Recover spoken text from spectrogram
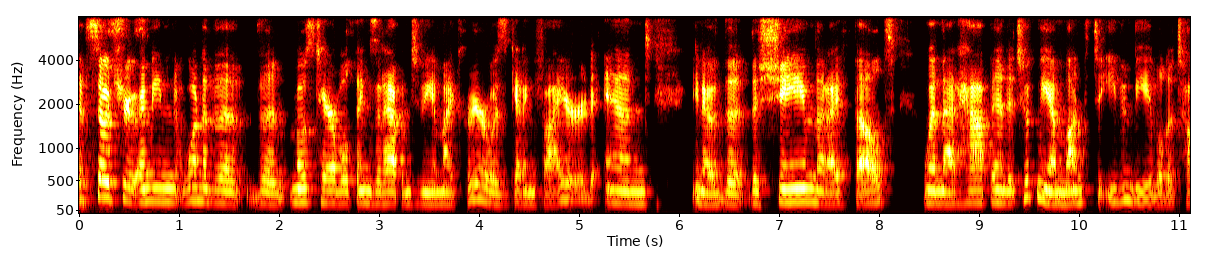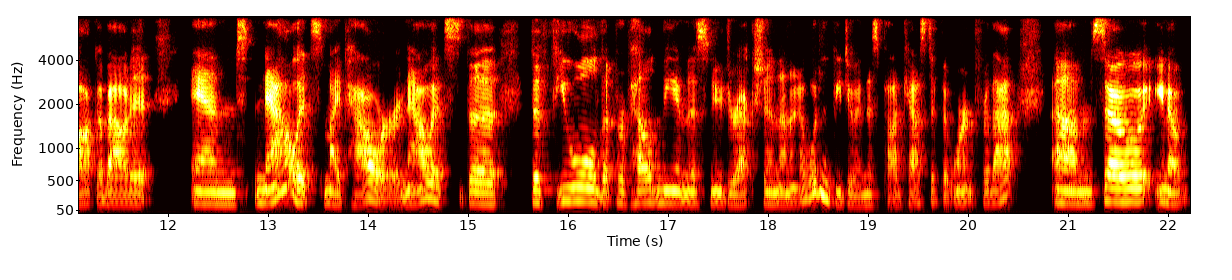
it's so true. I mean, one of the the most terrible things that happened to me in my career was getting fired, and you know the the shame that I felt when that happened. It took me a month to even be able to talk about it. And now it's my power. Now it's the the fuel that propelled me in this new direction. And i wouldn't be doing this podcast if it weren't for that. Um, so you know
